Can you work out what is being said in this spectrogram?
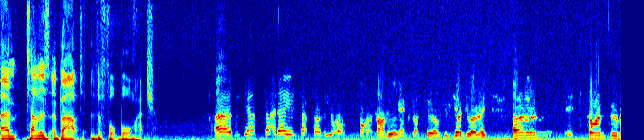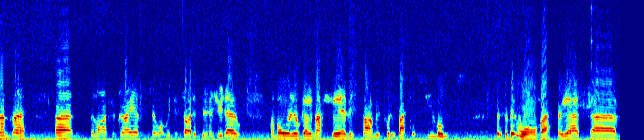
um, tell us about the football match. Um, yeah, Saturday it's that time of year. Well, not that time of year again because that's obviously January. Um, it's time to remember um, the life of Graham. So what we decided to do, as you know, Memorial game last year. This time we put it back a few months. So it's a bit warmer. So yeah, um,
